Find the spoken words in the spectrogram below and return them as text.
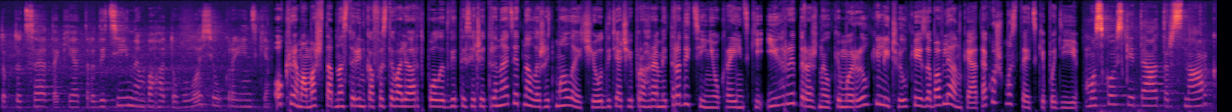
Тобто це таке традиційне багатоголосся українське. Окрема масштабна сторінка фестивалю Артполе 2013 належить малечі у дитячій програмі традиційні українські ігри, дражнилки, мирилки, лічилки і забавлянки, а також мистецькі події. Московський театр Снарк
